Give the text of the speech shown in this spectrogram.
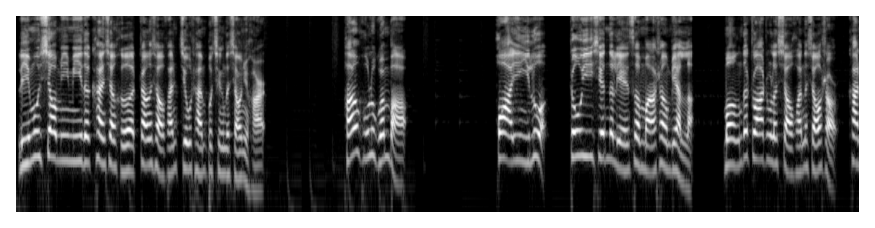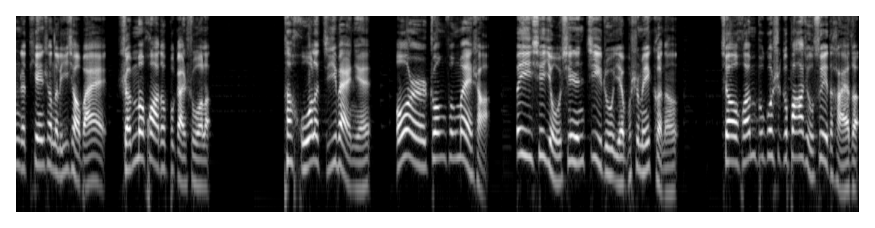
李牧笑眯眯地看向和张小凡纠缠不清的小女孩。糖葫芦管饱。话音一落，周一仙的脸色马上变了。猛地抓住了小环的小手，看着天上的李小白，什么话都不敢说了。他活了几百年，偶尔装疯卖傻，被一些有心人记住也不是没可能。小环不过是个八九岁的孩子，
